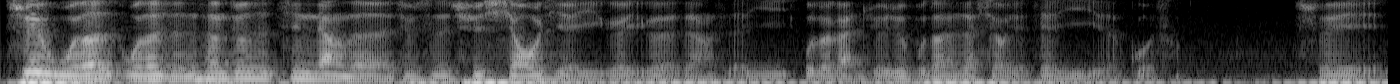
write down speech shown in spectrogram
所以我的我的人生就是尽量的，就是去消解一个一个这样子的意义。我的感觉就不断的在消解这些意义的过程，所以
